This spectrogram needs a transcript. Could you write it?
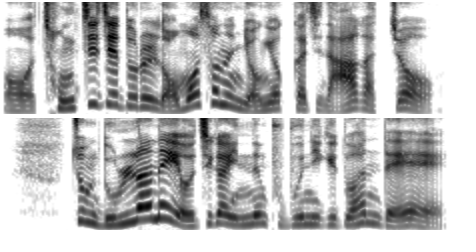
어, 정치 제도를 넘어서는 영역까지 나아갔죠. 좀 논란의 여지가 있는 부분이기도 한데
